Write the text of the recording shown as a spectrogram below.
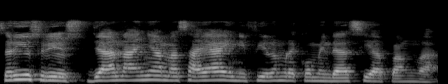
Serius serius jangan nanya sama saya ini film rekomendasi apa enggak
